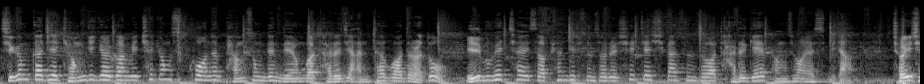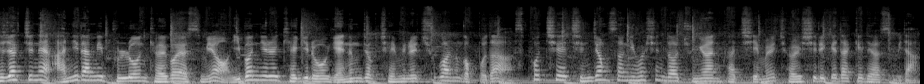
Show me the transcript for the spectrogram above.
지금까지의 경기 결과 및 최종 스코어는 방송된 내용과 다르지 않다고 하더라도 일부 회차에서 편집 순서를 실제 시간 순서와 다르게 방송하였습니다. 저희 제작진의 안일함이 불러온 결과였으며 이번 일을 계기로 예능적 재미를 추구하는 것보다 스포츠의 진정성이 훨씬 더 중요한 가치임을 절실히 깨닫게 되었습니다.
